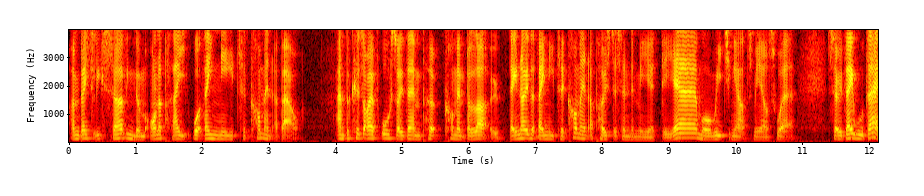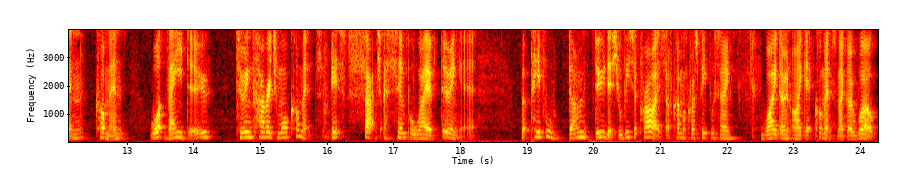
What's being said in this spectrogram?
I'm basically serving them on a plate what they need to comment about. And because I've also then put comment below, they know that they need to comment opposed to sending me a DM or reaching out to me elsewhere. So they will then comment what they do to encourage more comments. It's such a simple way of doing it, but people don't do this. You'll be surprised. I've come across people saying, Why don't I get comments? And I go, Well,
